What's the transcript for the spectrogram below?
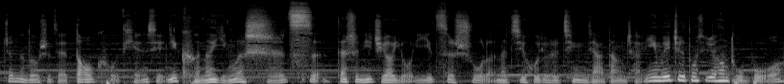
真的都是在刀口舔血。你可能赢了十次，但是你只要有一次输了，那几乎就是倾家荡产，因为这个东西就像赌博，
